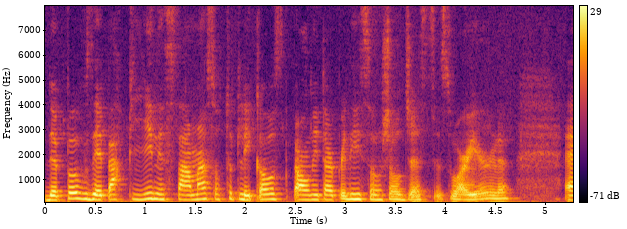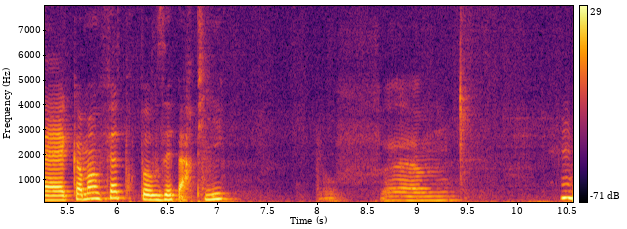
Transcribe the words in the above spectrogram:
de pas vous éparpiller nécessairement sur toutes les causes? On est un peu des social justice warriors, là. Comment vous faites pour pas vous éparpiller? Euh, hmm,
